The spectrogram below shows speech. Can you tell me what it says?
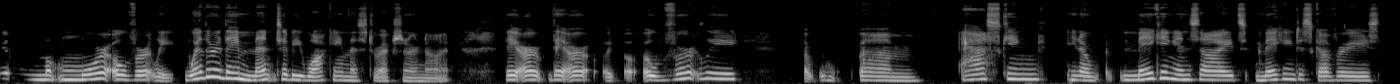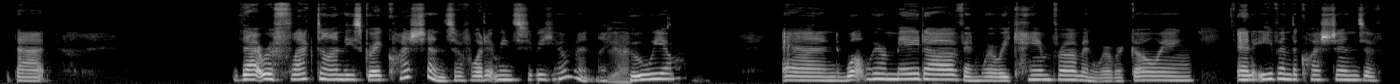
really m- more overtly, whether they meant to be walking this direction or not, they are they are overtly um, asking, you know, making insights, making discoveries that that reflect on these great questions of what it means to be human, like yeah. who we are and what we're made of and where we came from and where we're going and even the questions of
